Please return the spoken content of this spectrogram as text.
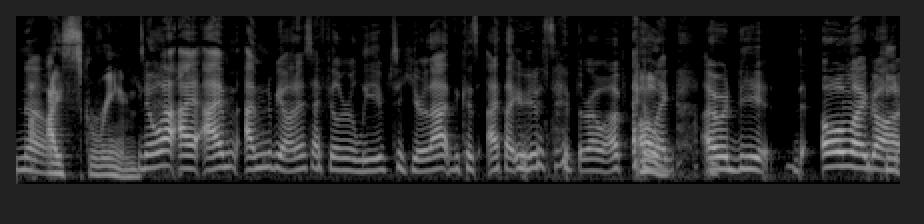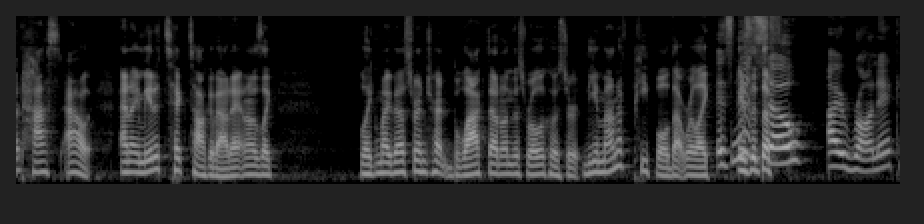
no. I screamed. You know what? I, I'm I'm gonna be honest. I feel relieved to hear that because I thought you were gonna say throw up, and Oh. like I would be. Oh my god. he passed out. And I made a TikTok about it, and I was like, like my best friend Trent blacked out on this roller coaster. The amount of people that were like, Isn't "Is it, it so ironic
